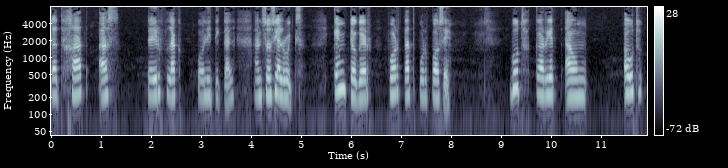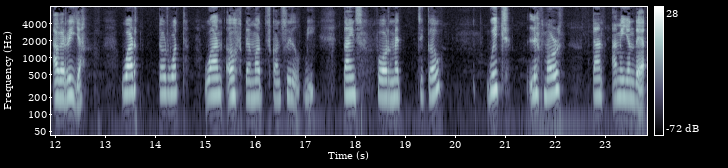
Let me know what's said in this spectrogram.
that had as their flag political and social risks. Came together for that purpose, but carried on, out a guerrilla. War toward one of the most considerable times for Mexico, which left more than a million dead.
